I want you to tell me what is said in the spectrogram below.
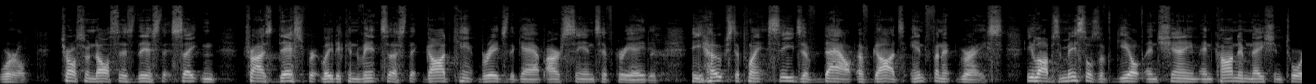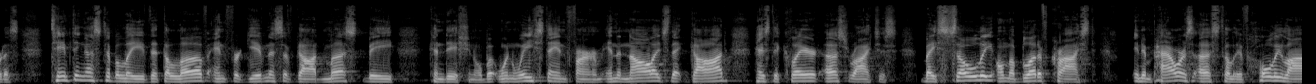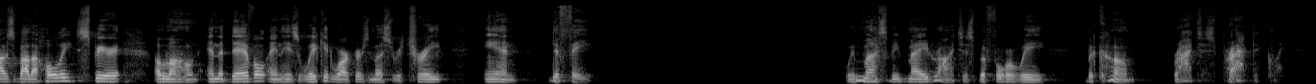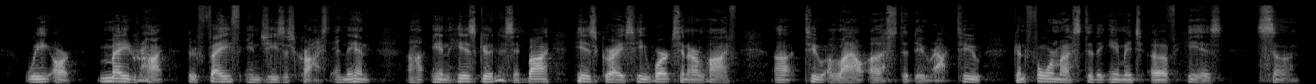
world. Charles Swindoll says this that Satan tries desperately to convince us that God can't bridge the gap our sins have created. He hopes to plant seeds of doubt of God's infinite grace. He lobs missiles of guilt and shame and condemnation toward us, tempting us to believe that the love and forgiveness of God must be conditional. But when we stand firm in the knowledge that God has declared us righteous based solely on the blood of Christ, it empowers us to live holy lives by the Holy Spirit alone, and the devil and his wicked workers must retreat in defeat. We must be made righteous before we become righteous, practically. We are made right through faith in Jesus Christ. And then uh, in His goodness and by His grace, He works in our life uh, to allow us to do right, to conform us to the image of His Son.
